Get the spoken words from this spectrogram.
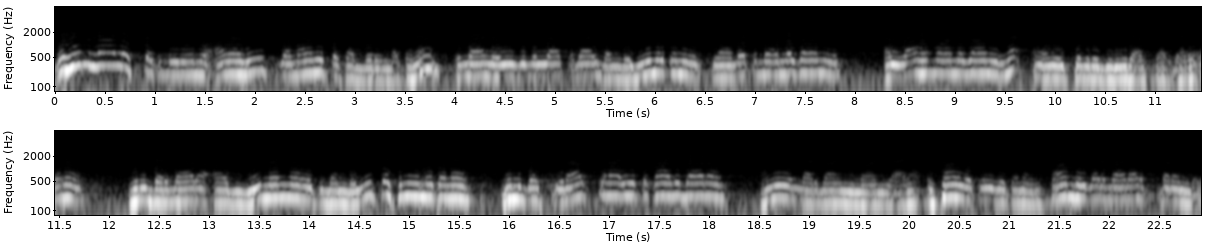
وهم لا يستكبرون آیانی زمان تکبر نکنا کما نعوذ باللہ خدای بندگی نکنی قیامت میں نزانی اللہ ما نزانی نا آنی کبر گرور اثر در کنا من دربار آجزی مننا ایک بندگی تسلیم کنا من دستورات سرا اعتقاد دارا، ہمیں مردان ایمان یارا اشان یقین کنا شام بھی دربارہ برندے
